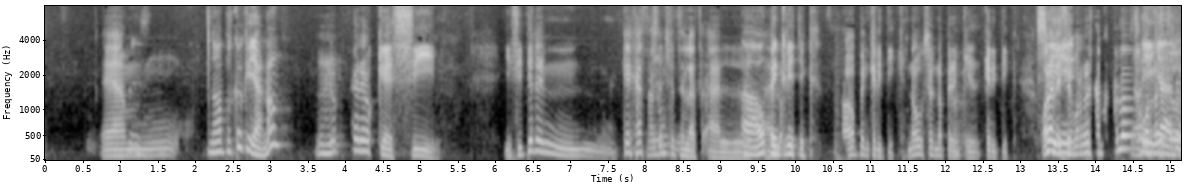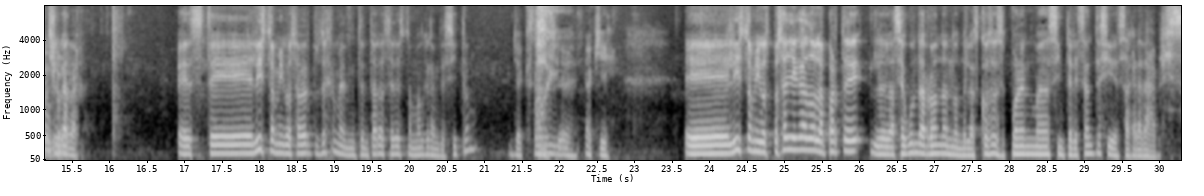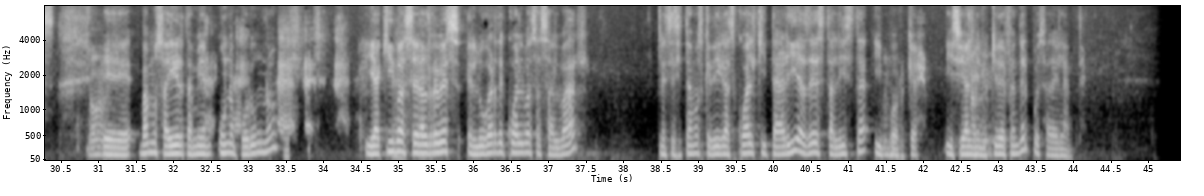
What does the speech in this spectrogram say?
Em, No, pues creo que ya, ¿no? Yo creo que sí. Y si tienen quejas, pues ¿Algún- échenselas al, A Open al- Critic. A Open Critic. No usen Open Critic. Órale, Sí. se borró esta. Sí, ya, todo, chingada. Este, listo, amigos. A ver, pues déjame intentar hacer esto más grandecito. Ya que estamos eh, aquí. Eh, listo, amigos. Pues ha llegado la parte de la segunda ronda en donde las cosas se ponen más interesantes y desagradables. Eh, vamos a ir también uno por uno. Y aquí va a ser al revés. En lugar de cuál vas a salvar, necesitamos que digas cuál quitarías de esta lista y por qué. Y si alguien lo quiere defender, pues adelante.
